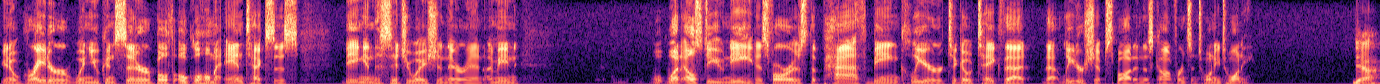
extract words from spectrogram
you know, greater when you consider both Oklahoma and Texas being in the situation they're in. I mean, what else do you need as far as the path being clear to go take that that leadership spot in this conference in 2020? Yeah,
